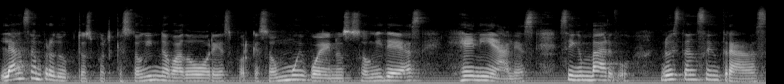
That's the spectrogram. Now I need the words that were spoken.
lanzan productos porque son innovadores, porque son muy buenos, son ideas geniales. Sin embargo, no están centradas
